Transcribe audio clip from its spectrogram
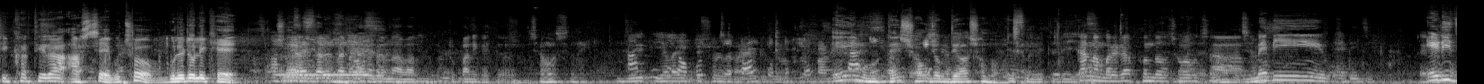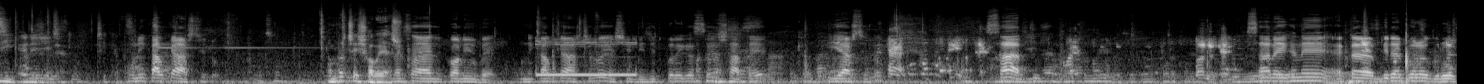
শিক্ষার্থীরা আসছে বুঝছ? গুলি টুলি খেয়ে একটু পানি খাইতে হবে। এই মুহূর্তে সংযোগ দেওয়া সম্ভব হচ্ছে কার নাম্বার এটা? ফোন দেওয়া সম্ভব হচ্ছে মেবি এডিজি উনি কালকে আসছিল। আমরা চাই সবাই দেখছ আই কল ইউ ব্যাক উনি কালকে আসছিল এসে ভিজিট করে গেছে সাথে ইয়ে আসছিল। স্যার। স্যার এখানে একটা বিরাট বড় গ্রুপ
